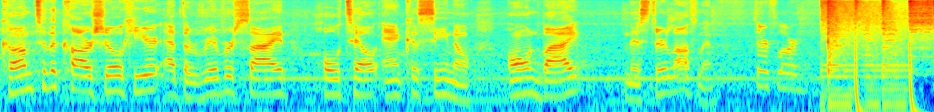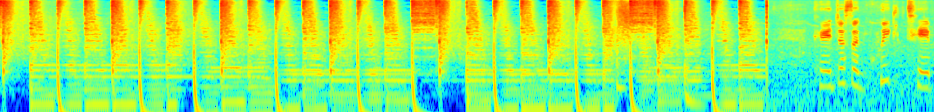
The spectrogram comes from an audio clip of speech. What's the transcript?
come to the car show here at the Riverside Hotel and Casino, owned by Mr. Laughlin. Third floor. Okay, just a quick tip.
